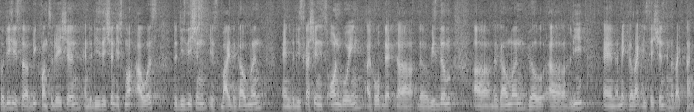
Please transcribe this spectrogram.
So this is a big consideration, and the decision is not ours. The decision is by the government, and the discussion is ongoing. I hope that uh, the wisdom, the government will lead and make the right decision at the right time.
